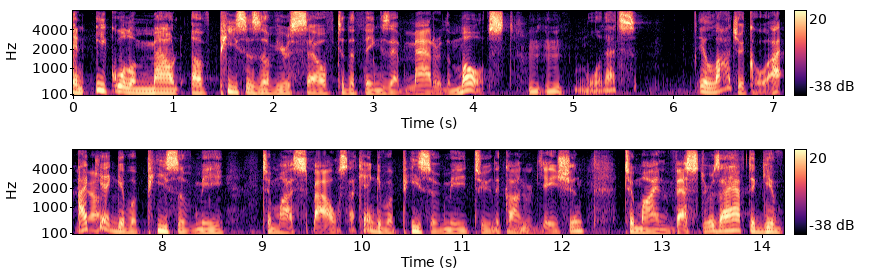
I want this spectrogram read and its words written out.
an equal amount of pieces of yourself to the things that matter the most. Mm-hmm. Well, that's illogical. I, I can't give a piece of me to my spouse. I can't give a piece of me to the mm-hmm. congregation, to my investors. I have to give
